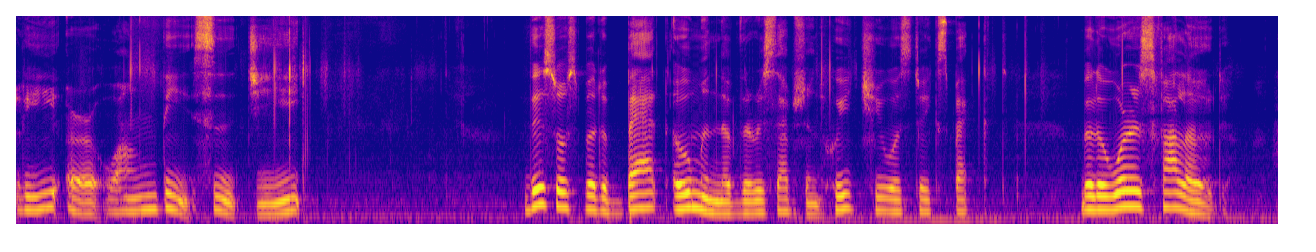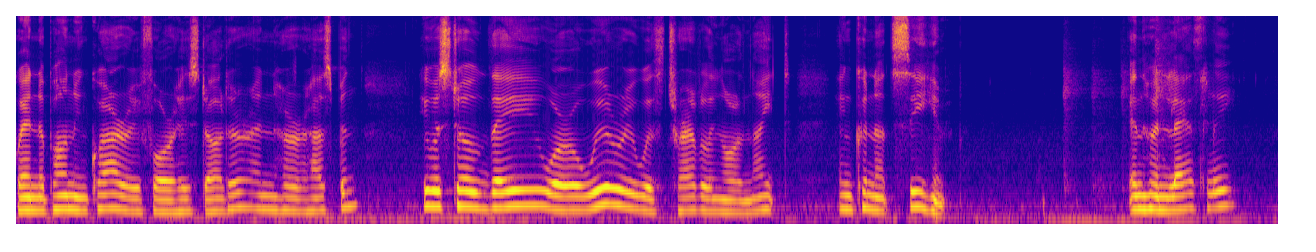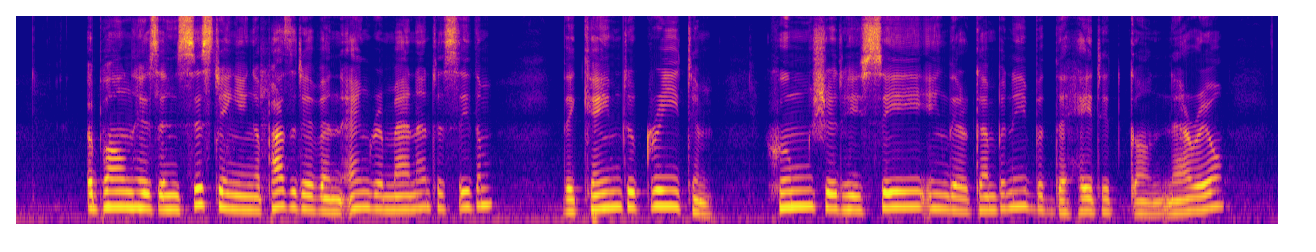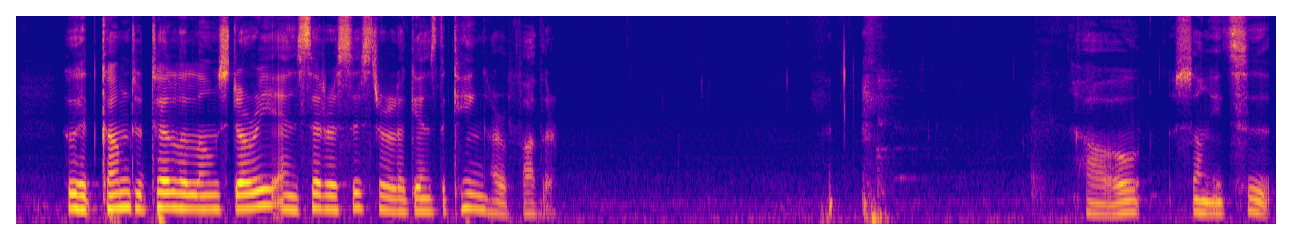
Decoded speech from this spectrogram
李尔王第四集。This was but a bad omen of the reception which he was to expect, but the worst followed, when upon inquiry for his daughter and her husband, he was told they were weary with traveling all night and could not see him. And when Leslie Upon his insisting in a positive and angry manner to see them, they came to greet him. Whom should he see in their company but the hated Goneril, who had come to tell her long story and set her sister against the king her father? 好，上一次，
